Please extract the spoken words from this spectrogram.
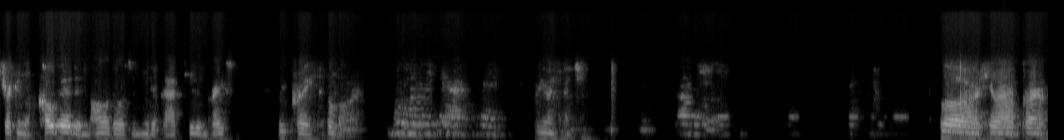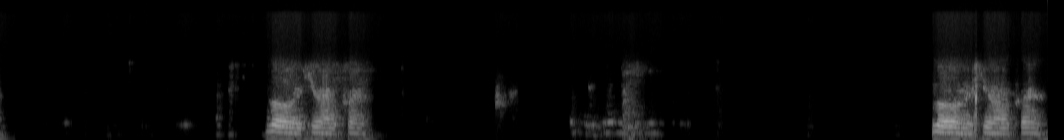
stricken with COVID, and all of those in need of God's healing grace. We pray to the Lord. For your intention. Lord, hear our prayer. Lord, hear our prayer. Lord, hear our prayer.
